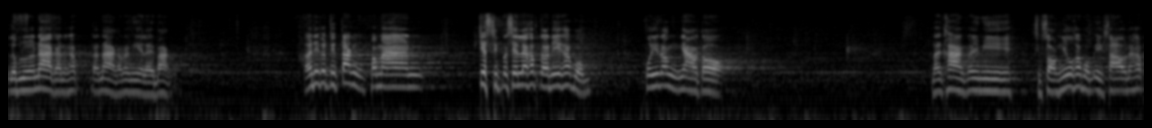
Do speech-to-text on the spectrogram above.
เรามาดูด้านหน้ากันนะครับด้านหน้ากันว่ามีอะไรบ้าง อันนี้ก็ติดตั้งประมาณ 70%แล้วครับตอนนี้ครับผมพวกนี้ต้องยาวต่อ ด้านข้างก็จะมี 12 นิ้วครับผมเอกซาวนะครับ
